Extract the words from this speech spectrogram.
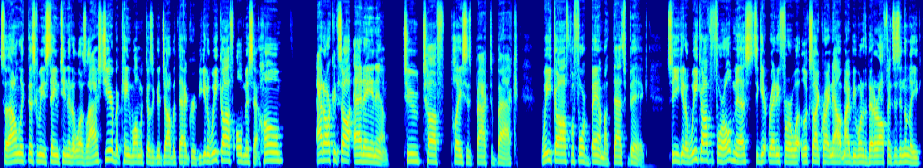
So I don't think this can be the same team that it was last year, but Kane Wommack does a good job with that group. You get a week off, Ole Miss at home, at Arkansas, at A&M. Two tough places back to back Week off before Bama. That's big. So you get a week off before Ole Miss to get ready for what looks like right now it might be one of the better offenses in the league.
